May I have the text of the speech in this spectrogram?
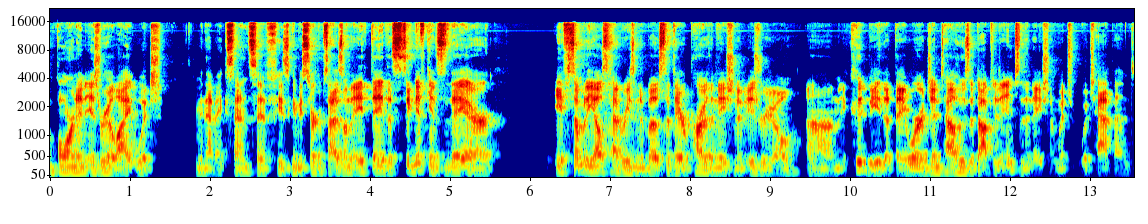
born an Israelite, which I mean that makes sense. If he's going to be circumcised on the eighth day, the significance there if somebody else had reason to boast that they were part of the nation of Israel, um, it could be that they were a Gentile who's adopted into the nation, which which happened.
